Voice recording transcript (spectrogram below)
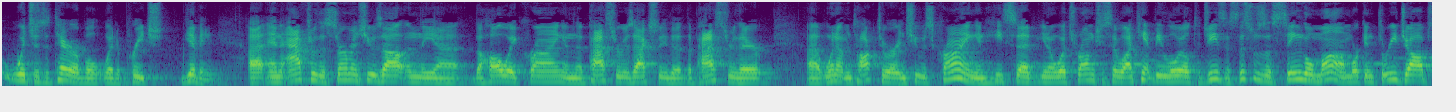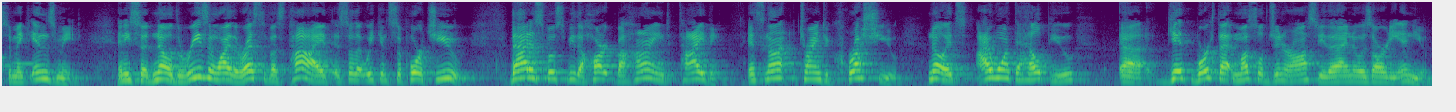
which is a terrible way to preach giving. Uh, and after the sermon, she was out in the, uh, the hallway crying, and the pastor was actually the, the pastor there uh, went up and talked to her, and she was crying. And he said, You know, what's wrong? She said, Well, I can't be loyal to Jesus. This was a single mom working three jobs to make ends meet. And he said, No, the reason why the rest of us tithe is so that we can support you. That is supposed to be the heart behind tithing. It's not trying to crush you. No, it's, I want to help you uh, get work that muscle of generosity that I know is already in you.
